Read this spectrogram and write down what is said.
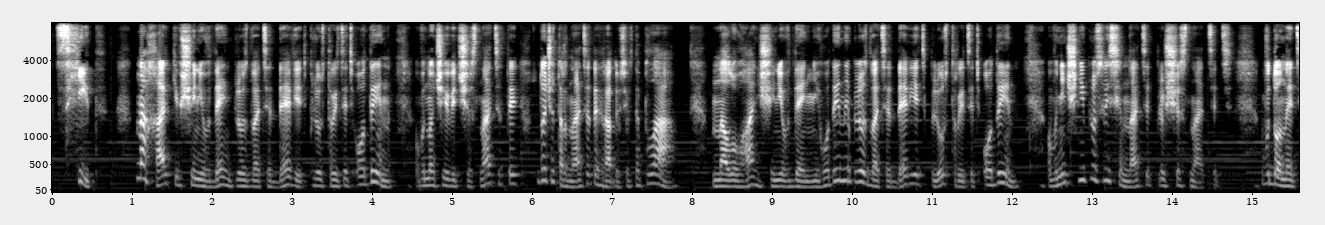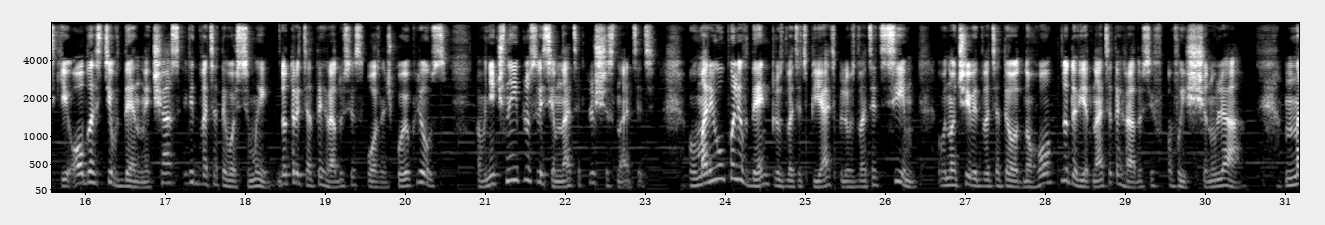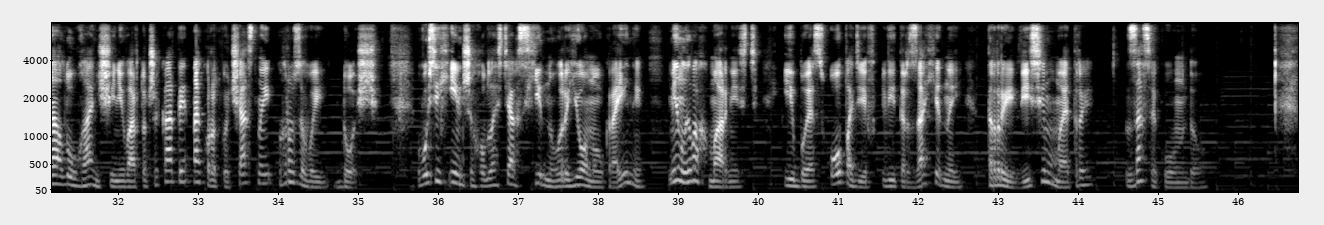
Схід на Харківщині в день плюс 29, плюс 31, вночі від 16 до 14 градусів тепла. На Луганщині в денні години плюс 29, плюс 31, в нічні плюс 18, плюс 16. В Донецькій області в денний час від 28 до 30 градусів з позначкою плюс, в нічний плюс 18, плюс 16. В Маріуполі в день плюс 25, плюс 27, вночі від 21 до 19 градусів вище нуля. На Луганщині варто чекати на короткочасний грозовий дощ. В усіх інших областях східного регіону України мінлива хмарність і без опадів вітер західний 3-8 метри за секунду.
